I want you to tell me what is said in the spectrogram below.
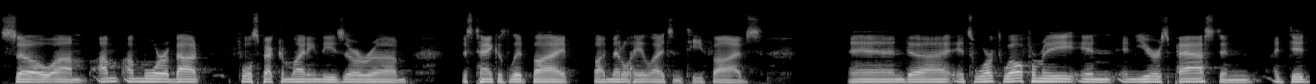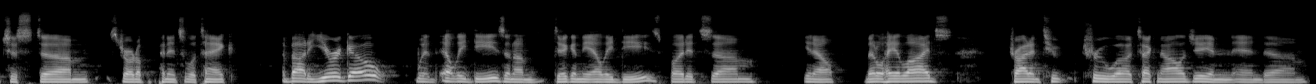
So um, I'm I'm more about full spectrum lighting. These are um, this tank is lit by by metal halides and T5s, and uh, it's worked well for me in in years past. And I did just um, start up a Peninsula tank about a year ago with LEDs, and I'm digging the LEDs. But it's um, you know, metal halides, tried and true, uh, technology, and and um,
